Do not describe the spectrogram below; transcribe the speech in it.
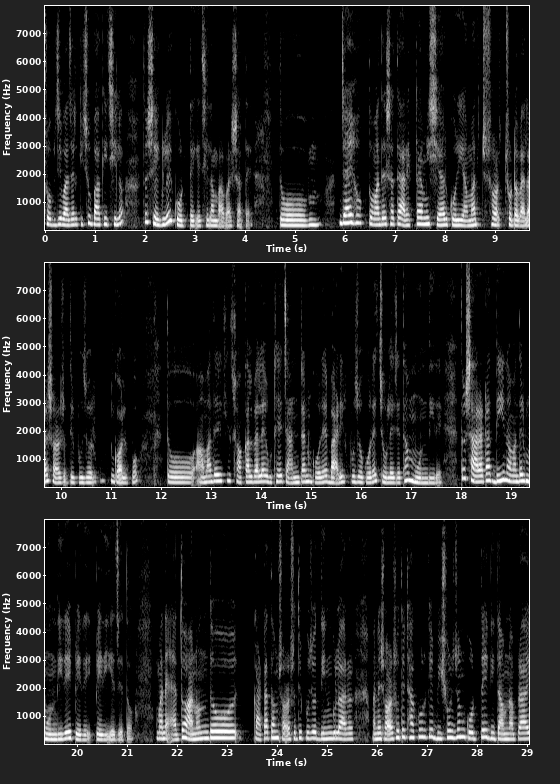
সবজি বাজার কিছু বাকি ছিল, তো সেগুলোই করতে গেছিলাম বাবার সাথে। তো যাই হোক, তোমাদের সাথে আরেকটা আমি শেয়ার করি আমার ছোটোবেলার সরস্বতী পুজোর গল্প। তো আমাদের কি সকালবেলায় উঠে চান টান করে বাড়ির পুজো করে চলে যেতাম মন্দিরে। তো সারাটা দিন আমাদের মন্দিরেই পেরে, পেরিয়ে যেত। মানে এত আনন্দ কাটাতাম সরস্বতী পুজোর দিনগুলো আর মানে সরস্বতী ঠাকুরকে বিসর্জন করতেই দিতাম না। প্রায়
